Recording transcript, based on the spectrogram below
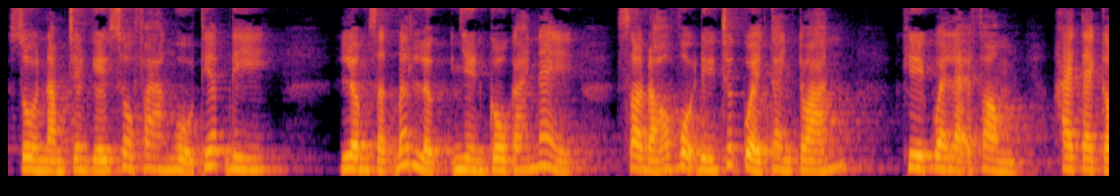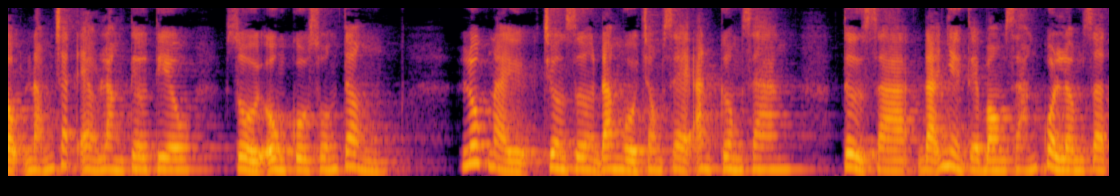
rồi nằm trên ghế sofa ngủ tiếp đi. Lâm giật bất lực nhìn cô gái này, sau đó vội đến trước quầy thanh toán. Khi quay lại phòng, Hai tay cậu nắm chặt eo lăng tiêu tiêu, rồi ôm cô xuống tầng. Lúc này, Trương Dương đang ngồi trong xe ăn cơm giang. Từ xa đã nhìn thấy bóng dáng của Lâm Giật.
